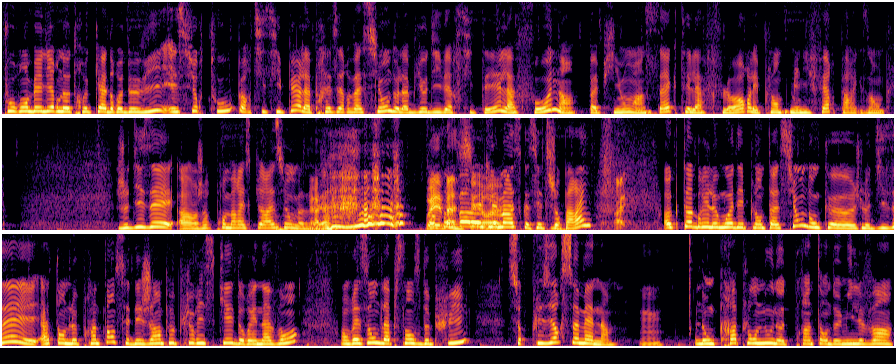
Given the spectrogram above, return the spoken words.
pour embellir notre cadre de vie et surtout participer à la préservation de la biodiversité, la faune, papillons, insectes et la flore, les plantes mellifères par exemple. Je disais, alors je reprends ma respiration, parce que- Oui, Quand on bah, avec ouais. les masques, c'est toujours pareil. Ouais. Octobre est le mois des plantations, donc euh, je le disais, et attendre le printemps, c'est déjà un peu plus risqué dorénavant, en raison de l'absence de pluie sur plusieurs semaines. Mhm. Donc rappelons-nous notre printemps 2020.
